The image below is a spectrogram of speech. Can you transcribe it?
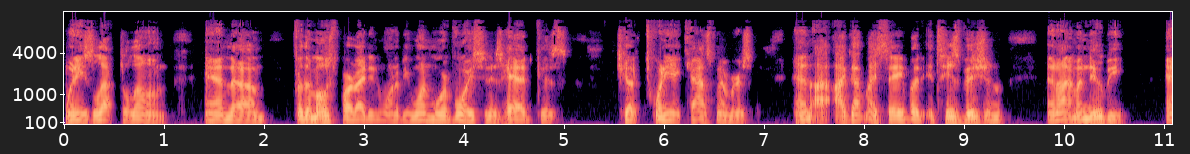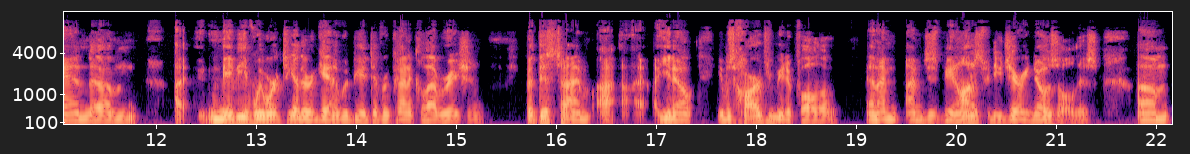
when he's left alone. And, um, for the most part, I didn't want to be one more voice in his head because he's got 28 cast members and I, I, got my say, but it's his vision and I'm a newbie. And, um, I, maybe if we worked together again, it would be a different kind of collaboration. But this time, I, you know, it was hard for me to follow and I'm I'm just being honest with you. Jerry knows all this, um,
